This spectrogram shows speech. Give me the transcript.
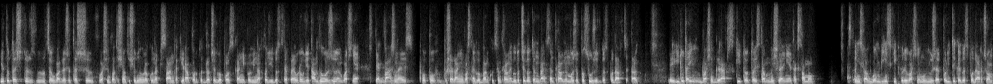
Ja tu też tu zwrócę uwagę, że też właśnie w 2007 roku napisałem taki raport, dlaczego Polska nie powinna wchodzić do strefy euro, gdzie tam wyłożyłem właśnie, jak ważne jest po, po posiadanie własnego banku centralnego, do czego ten bank centralny może posłużyć gospodarce. Tak? I tutaj właśnie Grabski to, to jest tam myślenie tak samo Stanisław Głąbiński, który właśnie mówił, że politykę gospodarczą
